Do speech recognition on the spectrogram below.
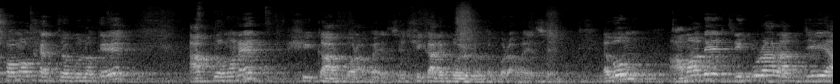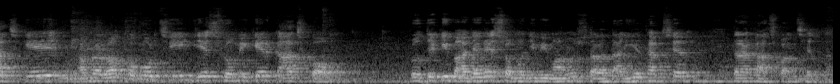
শ্রমক্ষেত্রগুলোকে আক্রমণের শিকার করা হয়েছে, শিকারে পরিণত করা হয়েছে। এবং আমাদের ত্রিপুরা রাজ্যে আজকে আমরা লক্ষ্য করছি যে শ্রমিকের কাজ কম। প্রতিটি বাজারে শ্রমজীবী মানুষ তারা দাঁড়িয়ে থাকছেন, তারা কাজ পাচ্ছেন না।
